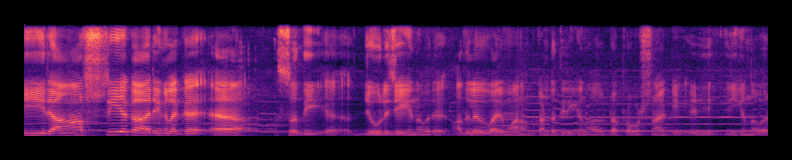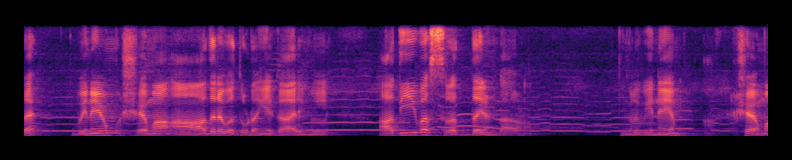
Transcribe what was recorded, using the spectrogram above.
ഈ രാഷ്ട്രീയ കാര്യങ്ങളൊക്കെ ശ്രദ്ധി ജോലി ചെയ്യുന്നവർ അതിൽ വരുമാനം കണ്ടെത്തിയിരിക്കുന്നവരുടെ പ്രൊഫഷനാക്കി ഇരിക്കുന്നവരെ വിനയം ക്ഷമ ആദരവ് തുടങ്ങിയ കാര്യങ്ങളിൽ അതീവ ശ്രദ്ധയുണ്ടാകണം. നിങ്ങൾ വിനയം ക്ഷമ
